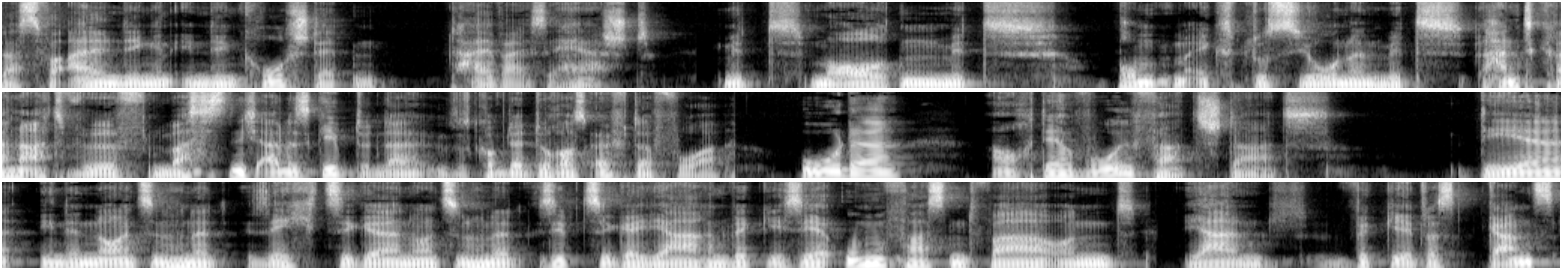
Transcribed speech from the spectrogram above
das vor allen Dingen in den Großstädten teilweise herrscht. Mit Morden, mit Bombenexplosionen, mit Handgranatwürfen, was es nicht alles gibt. Und das kommt ja durchaus öfter vor. Oder auch der Wohlfahrtsstaat, der in den 1960er, 1970er Jahren wirklich sehr umfassend war und ja, wirklich etwas ganz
